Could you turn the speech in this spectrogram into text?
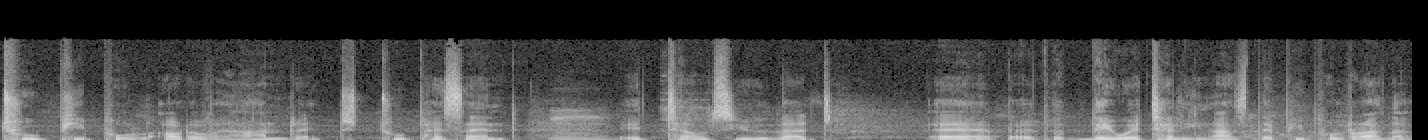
two people out of 100, 2%, mm. it tells you that uh, they were telling us, the people rather,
